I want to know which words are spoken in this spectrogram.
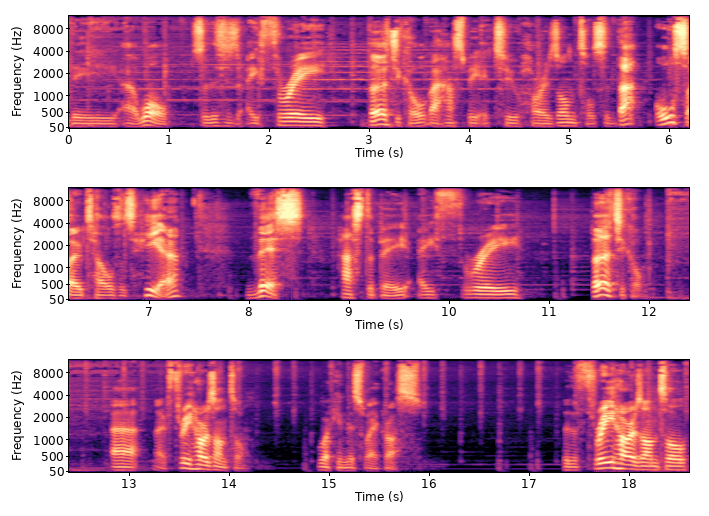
the uh, wall. So this is a 3, vertical, that has to be a 2 horizontal. So that also tells us here this has to be a 3 vertical. Uh, no, 3 horizontal, working this way across. With a 3 horizontal,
